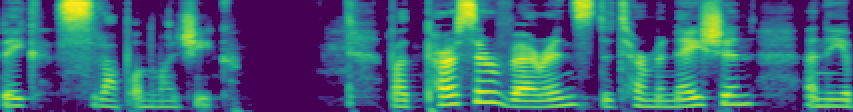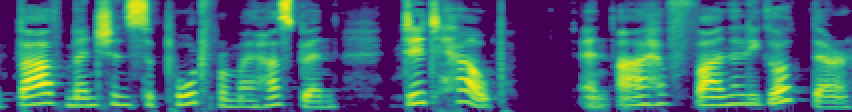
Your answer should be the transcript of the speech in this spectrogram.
big slap on my cheek. But perseverance, determination, and the above mentioned support from my husband did help, and I have finally got there.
